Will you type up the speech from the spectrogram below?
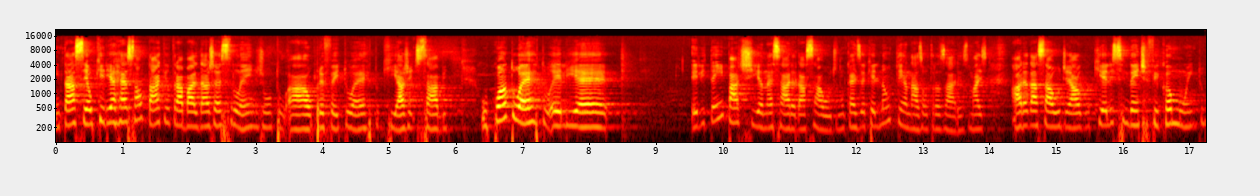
Então, assim, eu queria ressaltar que o trabalho da Gessilene, junto ao prefeito Herto, que a gente sabe o quanto o Herto ele é ele tem empatia nessa área da saúde, não quer dizer que ele não tenha nas outras áreas, mas a área da saúde é algo que ele se identifica muito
